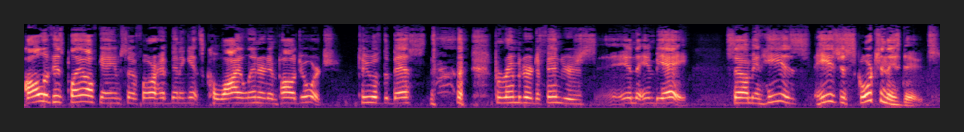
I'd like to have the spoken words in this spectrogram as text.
all of his playoff games so far have been against Kawhi Leonard and Paul George, two of the best perimeter defenders in the NBA. So I mean, he is he is just scorching these dudes.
